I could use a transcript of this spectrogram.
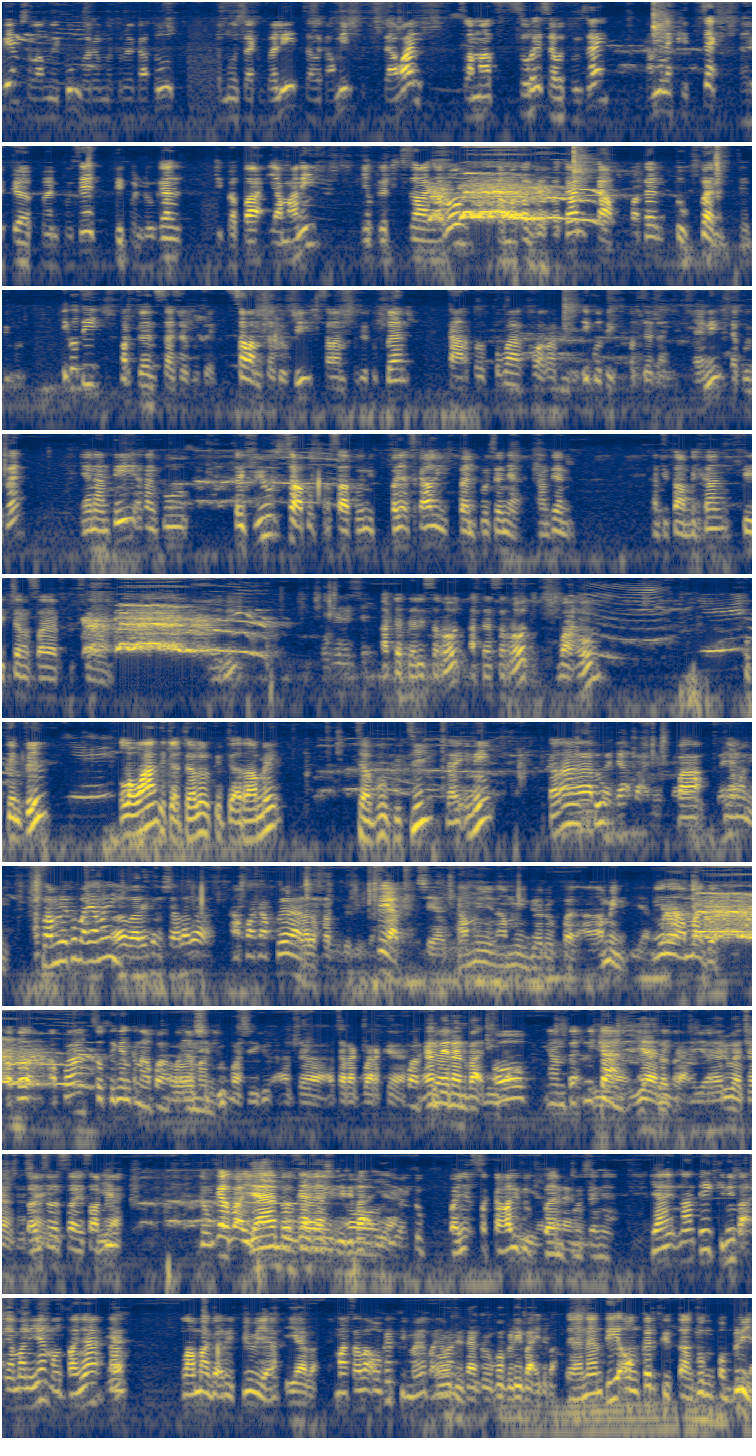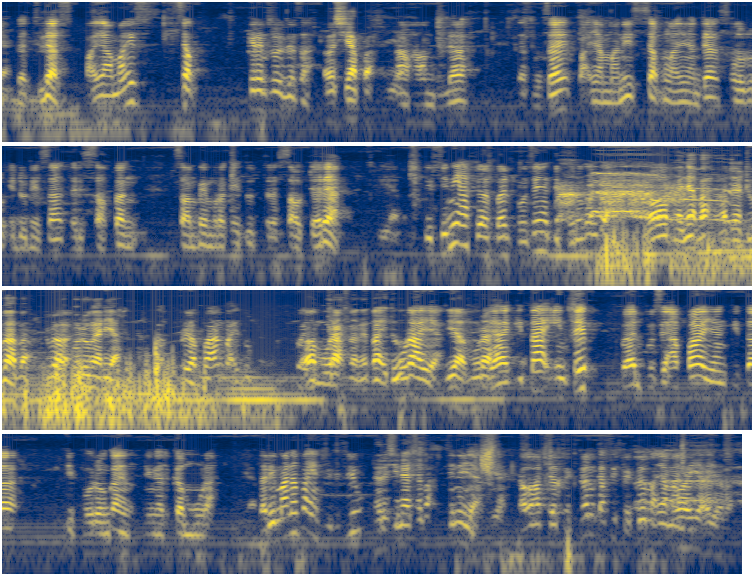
Assalamualaikum warahmatullahi wabarakatuh. Ketemu saya kembali, channel kami Setiawan. Selamat sore sahabat bonsai. Kami lagi cek harga bahan bonsai di Pendunggal di Bapak Yamani yang berada di Desa Ngarung, Kecamatan Grabakan, Kabupaten Tuban, Jawa Timur. Ikuti perjalanan sahabat bonsai. Salam satu salam bonsai Tuban, kartu tua Kuala Ikuti perjalanannya. Nah ini saya bonsai yang nanti akan ku review satu persatu ini banyak sekali bahan bonsainya. Nanti yang akan ditampilkan di channel saya bersama. Nah, ini ada dari serut, ada serut, wahum, bougainville, loa, tidak dalu, tidak rame, jabu biji. Nah ini sekarang Ah, itu banyak pak. Pak. Yamani. Assalamualaikum Pak Yamani. Oh, Waalaikumsalam pak. Apa kabar? Alhamdulillah. Sehat. Sehat. Amin, amin ya robbal alamin. Ini lama agak apa apa syutingan kenapa Pak Oh, Yamani? sibuk masih ada acara keluarga. Keluarga. Ngantenan pak nih. Oh, nyantek nikah. Iya Sudah, nikah. Iya. Baru aja Baru selesai. selesai sambil Iya. dongkel Pak ya. Ya, dongkel saya Selesai. sendiri, Pak, Oh, iya. Itu banyak sekali tuh Iya, bahan bonsainya. Ya nanti gini Pak Yamani ya mau tanya Ya. kan lama gak review ya. Iya pak. Masalah ongkir gimana Pak Oh Yamani? ditanggung pembeli pak itu pak. Ya nanti ongkir ditanggung pembeli ya, udah jelas. Pak Yamani siap kirim seluruh desa. Oh siap pak. Iya. Alhamdulillah sudah selesai. Pak Yamani siap melayani Anda seluruh Indonesia dari Sabang sampai Merauke itu saudara. Iya. Di sini ada bahan bonsai yang diborongkan Pak. Oh banyak pak. Ada dua pak. Dua. Borongan ya. Berapaan Pak itu? Oh murah banget pak itu. Murah ya? Iya murah. Ya kita intip bahan bonsai apa yang kita diborongkan yang harga murah. Dari mana Pak yang review? Dari sini aja pak. Sini ya. ya. Kalau ada background kasih background Pak Yaman. Oh iya iya pak.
